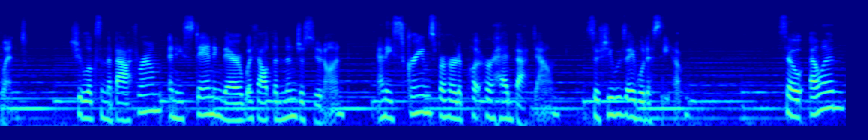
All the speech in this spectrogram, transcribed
went. she looks in the bathroom and he's standing there without the ninja suit on. And he screams for her to put her head back down. So she was able to see him. So Ellen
